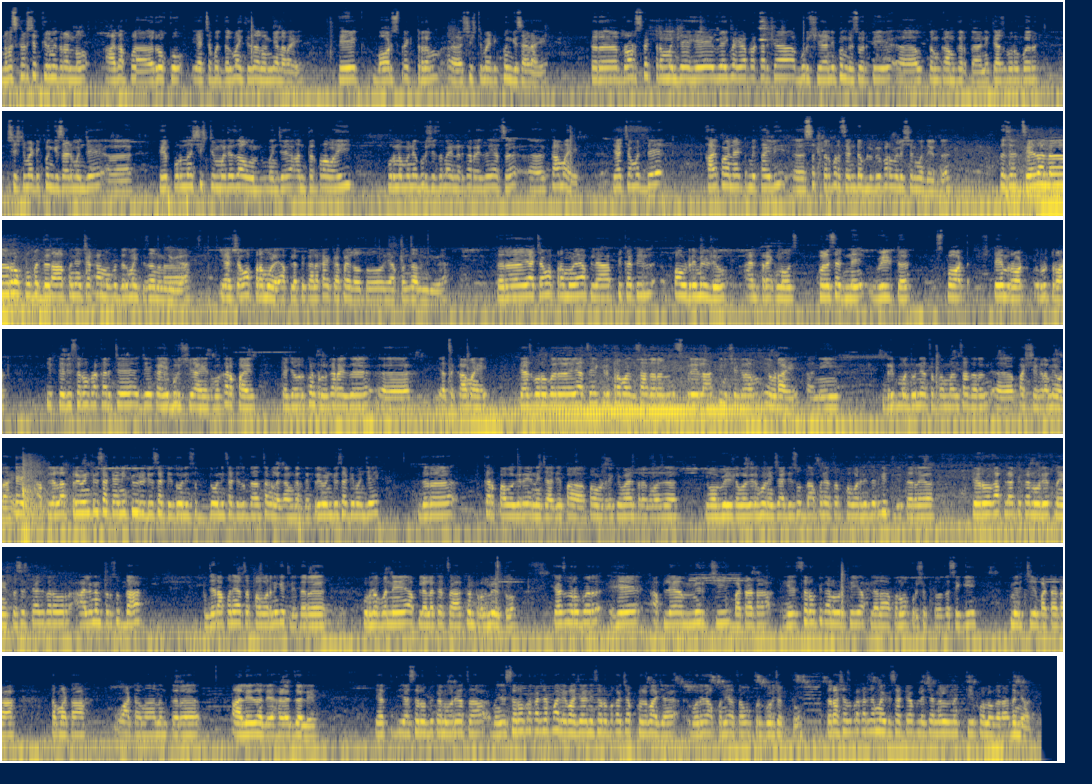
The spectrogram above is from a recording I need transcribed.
नमस्कार शेतकरी मित्रांनो आज आपण रोको याच्याबद्दल माहिती जाणून घेणार आहे. हे एक ब्रॉड स्पेक्ट्रम सिस्टमॅटिक फंगिसाइड आहे. तर ब्रॉड स्पेक्ट्रम म्हणजे हे वेगवेगळ्या प्रकारच्या बुरशी आणि फंगसवरती उत्तम काम करतं. आणि त्याचबरोबर सिस्टमॅटिक फंगिसाइड म्हणजे हे पूर्ण सिस्टीममध्ये जाऊन म्हणजे आंतरप्रवाही पूर्णपणे बुरशीचं मॅनेट करायचं याचं काम आहे. याच्यामध्ये हाय पॉयनाईट मिथायली सत्तर पर्सेंट डब्ल्यू पी फॉर्म्युलेशनमध्ये येतं. तसंच हे झालं रोपोबद्दल आपण याच्या कामाबद्दल माहिती जाणून घेऊया. याच्या वापरामुळे आपल्या पिकाला काय काय फायदा होतो हे आपण जाणून घेऊया. तर याच्या वापरामुळे आपल्या पिकातील पावडरी मिल्ड्यू अँथ्रॅकनोज फळ सडणे wilt spot stem rot root rot इत्यादी सर्व प्रकारचे जे काही बुरशी आहेत व करपा आहेत त्याच्यावर कंट्रोल करायचं याचं काम आहे. त्याचबरोबर याचं एकरी प्रमाण साधारण स्प्रेला तीनशे ग्राम एवढं आहे. आणि ड्रिप मधून याचं प्रमाण साधारण पाचशे ग्राम एवढं आहे. हे आपल्याला प्रिव्हेंटिव्हसाठी आणि क्युरेटिव्हसाठी दोन्ही दोन्हीसाठी सुद्धा चांगलं काम करते. प्रिव्हेंटिव्हसाठी म्हणजे जर करपा वगैरे येण्याच्या आधी पा- पावडरी किंवा अँथ्रॅकनोज किंवा विल्ट वगैरे होण्याच्या आधी सुद्धा आपण याचा फवारणी जर घेतली तर ते रोग आपल्या पिकांवर येत नाही. तसेच त्याचबरोबर आल्यानंतर सुद्धा जर आपण याचा फवारणी घेतली तर पूर्णपणे आपल्याला त्याचा कंट्रोल मिळतो. त्याचबरोबर हे आपल्या मिरची बटाटा हे सर्व पिकांवरती आपल्याला आपण वापरू शकतो. जसे की मिरची बटाटा टमाटा वाटाणा नंतर आले झाले हळद झाले. या या सर्व पिकांवर याचा म्हणजे सर्व प्रकारच्या पालेभाज्या आणि सर्व प्रकारच्या फळभाज्यावर आपण याचा वापर करू शकतो. तर अशाच प्रकारच्या माहितीसाठी आपल्या चॅनल नक्की फॉलो करा. धन्यवाद.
